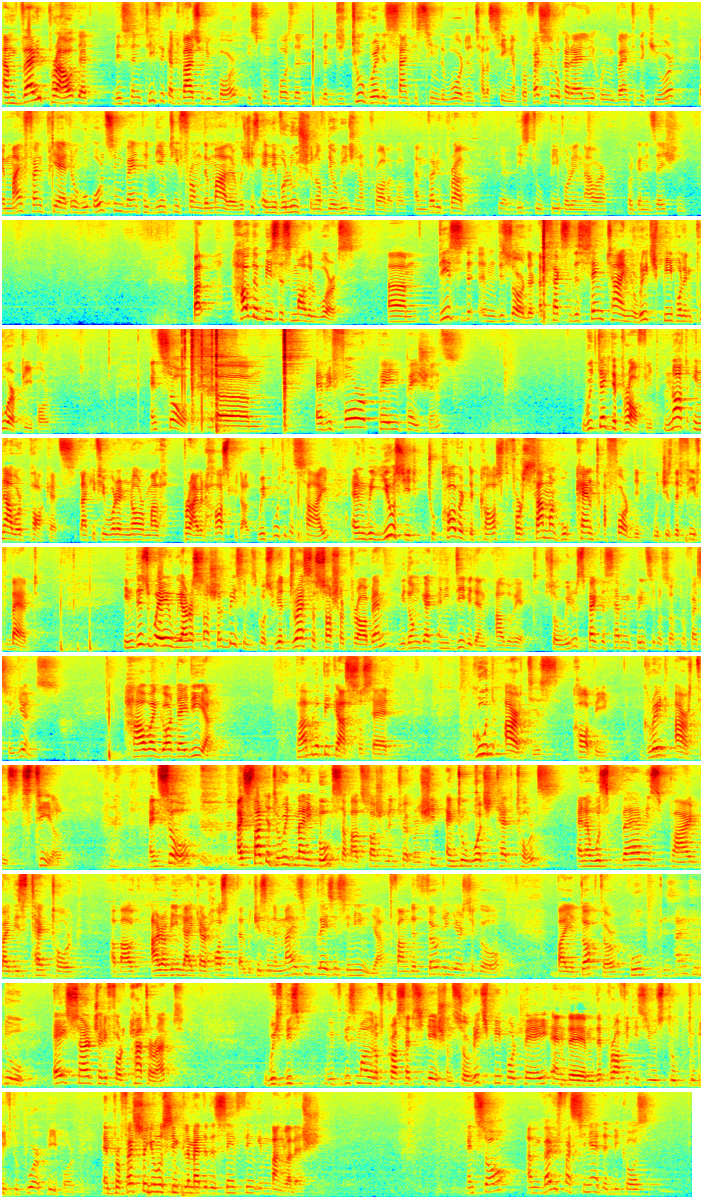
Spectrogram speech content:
I'm very proud that the scientific advisory board is composed of the two greatest scientists in the world in thalassemia, Professor Lucarelli, who invented the cure, and my friend Pietro, who also invented BMT from the mother, which is an evolution of the original protocol. I'm very proud to have these two people in our organization. But how the business model works? Um, this um, disorder affects at the same time rich people and poor people. And so, um, every four paying patients, we take the profit, not in our pockets, like if you were a normal private hospital. We put it aside and we use it to cover the cost for someone who can't afford it, which is the fifth bed. In this way, we are a social business because we address a social problem, we don't get any dividend out of it. So we respect the seven principles of Professor Yunus. How I got the idea? Pablo Picasso said, good artists copy, great artists steal. and so I started to read many books about social entrepreneurship and to watch TED Talks. And I was very inspired by this TED Talk about Aravind Eye Care Hospital, which is an amazing place in India, founded 30 years ago by a doctor who decided to do a surgery for cataract with this with this model of cross-subsidization, so rich people pay and um, the profit is used to, to give to poor people. And Professor Yunus implemented the same thing in Bangladesh. And so I'm very fascinated because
